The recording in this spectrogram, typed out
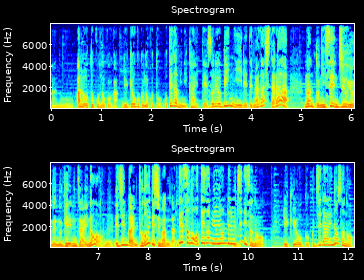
あのある男の子が琉球王国のことをお手紙に書いてそれを瓶に入れて流したらなんと2014年の現在のエジンバラに届いてしまった。でそのお手紙を読んでるうちにその、琉球王国時代のその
